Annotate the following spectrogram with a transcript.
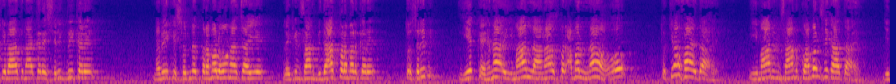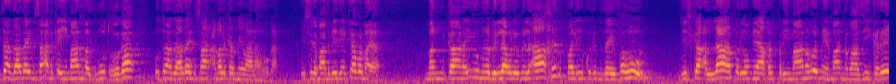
کی بات نہ کرے، شریک بھی کرے۔ نبی کی سنت پر عمل ہونا چاہیے، لیکن انسان بدعت پر عمل کرے۔ تو صرف یہ کہنا ایمان لانا اس پر عمل نہ ہو تو کیا فائدہ ہے؟ ایمان انسان کو عمل سکھاتا ہے۔ جتنا زیادہ انسان کا ایمان مضبوط ہوگا، اتنا زیادہ انسان عمل کرنے والا ہوگا۔ اس لیے مانوی نے کیا فرمایا؟ من کا نہیں آخر پلی کرم ضعیف جس کا اللہ پر یوم آخر پر ایمان ہو مہمان نوازی کرے،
